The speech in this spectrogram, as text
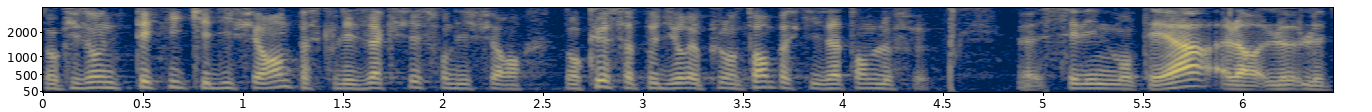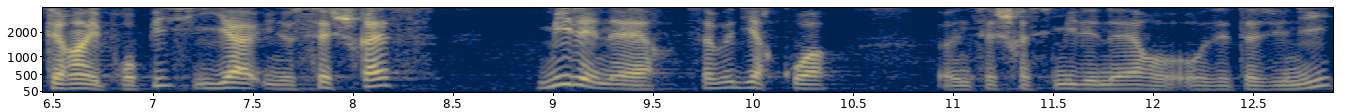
Donc ils ont une technique qui est différente parce que les accès sont différents. Donc eux, ça peut durer plus longtemps parce qu'ils attendent le feu. Euh, Céline Montéa, alors le, terrain est propice, il y a une sécheresse millénaire. Ça veut dire quoi? euh, une sécheresse millénaire aux États-Unis.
